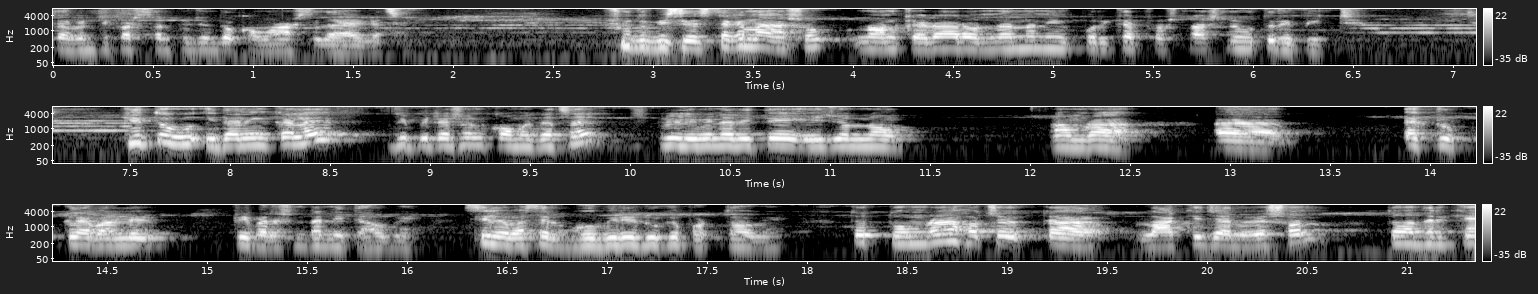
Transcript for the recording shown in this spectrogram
সেভেন্টি পার্সেন্ট পর্যন্ত কমন আসতে দেখা গেছে। শুধু বিসিএস থেকে না আসুক নন ক্যাডার অন্যান্য নিয়োগ পরীক্ষার প্রশ্ন আসলে হতো রিপিট কিন্তু ইদানিংকালে রিপিটেশন কমে গেছে। প্রিলিমিনারিতে এই জন্য আমরা একটু ক্লেভারলি প্রিপারেশনটা নিতে হবে। সিলেবাসের গভীরে ঢুকে পড়তে হবে। তো তোমরা হচ্ছে একটা লাকি জেনারেশন তোমাদেরকে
